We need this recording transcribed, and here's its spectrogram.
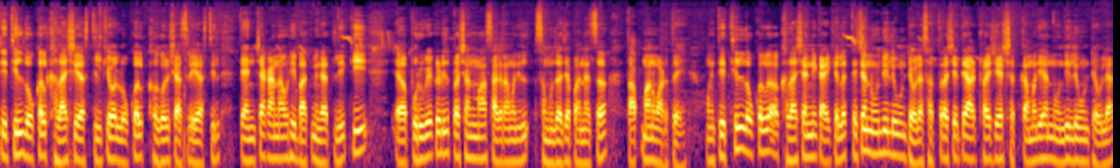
तेथील लोकल खलाशी असतील किंवा लोकल खगोलशास्त्रीय असतील त्यांच्या कानावर ही बातमी घातली की पूर्वेकडील प्रशांत महासागरामधील समुद्राच्या पाण्याचं तापमान वाढतं आहे मग तेथील लोकल खलाशांनी काय केलं? त्याच्या नोंदी लिहून ठेवल्या. सतराशे ते अठराशे या शतकामध्ये ह्या नोंदी लिहून ठेवल्यात.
